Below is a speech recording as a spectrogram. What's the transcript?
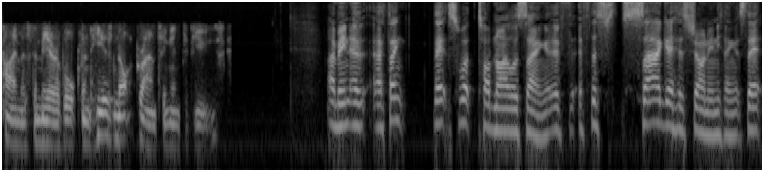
time as the Mayor of Auckland, he is not granting interviews. I mean, I think that's what Todd Niall is saying. If if this saga has shown anything, it's that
